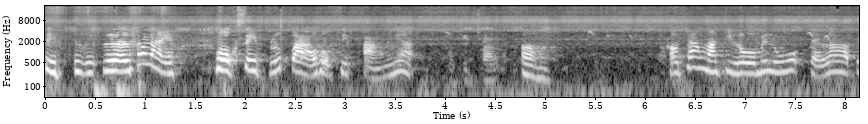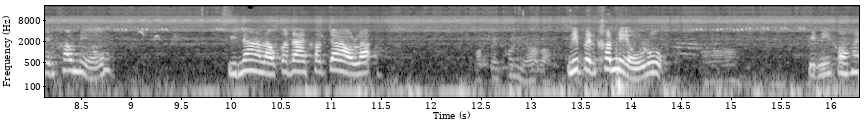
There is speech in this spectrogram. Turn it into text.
สิบเหลือเท่าไหร่หกสิบหรือเปล่าหกสิบถังเนี่ยเออเขาช่างมากิโลไม่รู้ แต่ล่าเป็นข้าวเหนียวปีหน้าเราก็ได้ข้าวเจ้าละ เป็นข้าวเหนียวหรอนี่เป็นข้าวเหนียวลูก ปีนี้เขาให้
